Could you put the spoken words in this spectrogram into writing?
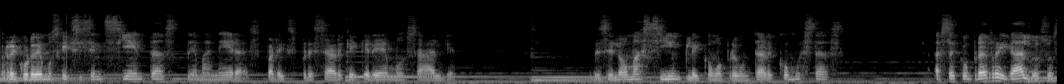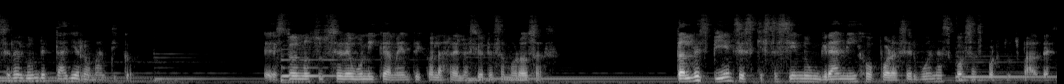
Recordemos que existen cientos de maneras para expresar que queremos a alguien. Desde lo más simple como preguntar ¿cómo estás? hasta comprar regalos o hacer algún detalle romántico. Esto no sucede únicamente con las relaciones amorosas. Tal vez pienses que estás siendo un gran hijo por hacer buenas cosas por tus padres,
